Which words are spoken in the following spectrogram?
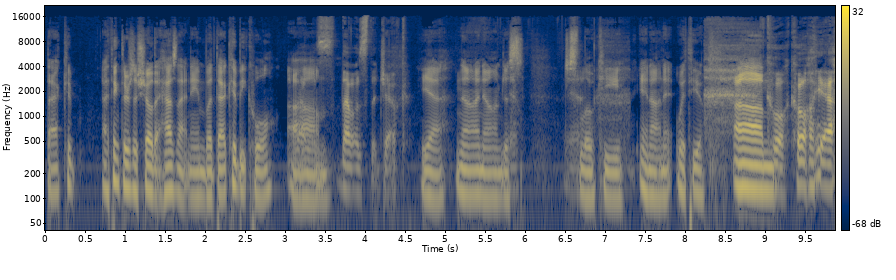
that could. I think there's a show that has that name, but that could be cool. That, Um, was, that was the joke. Yeah, no, I know. I'm just just Yeah. low key in on it with you. Um, Cool, cool. Yeah.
